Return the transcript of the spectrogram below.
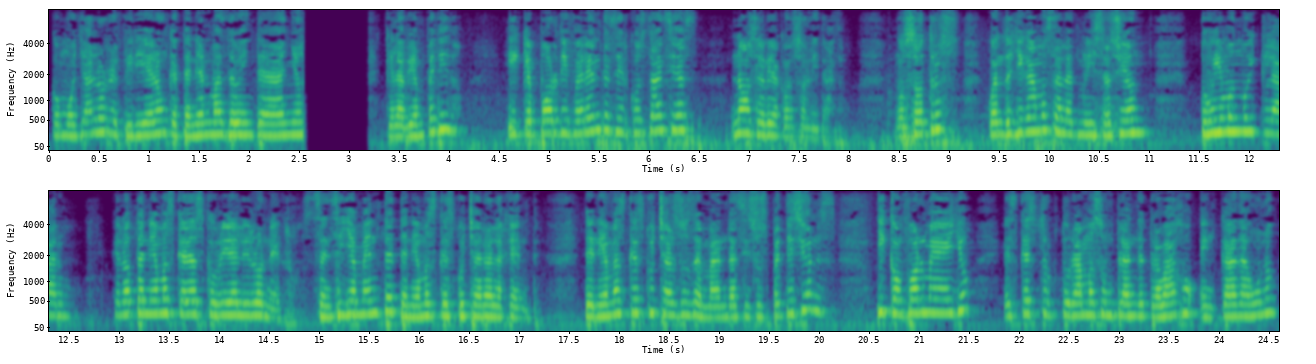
como ya lo refirieron, que tenían más de 20 años que la habían pedido y que por diferentes circunstancias no se había consolidado. Nosotros, cuando llegamos a la administración, tuvimos muy claro que no teníamos que descubrir el hilo negro, sencillamente teníamos que escuchar a la gente, teníamos que escuchar sus demandas y sus peticiones. Y conforme a ello, es que estructuramos un plan de trabajo en cada uno,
